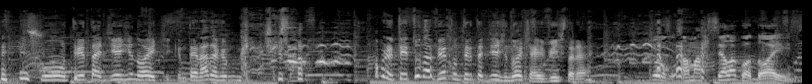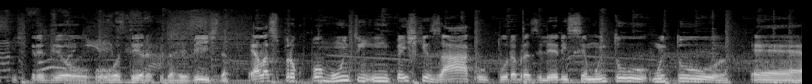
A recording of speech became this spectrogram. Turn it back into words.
com 30 dias de noite, que não tem nada a ver com o que a gente tá falando. Tem tudo a ver com 30 dias de noite a revista, né? Diogo, a Marcela Godoy, que escreveu o roteiro aqui da revista, ela se preocupou muito em, em pesquisar a cultura brasileira e ser muito, muito, é,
